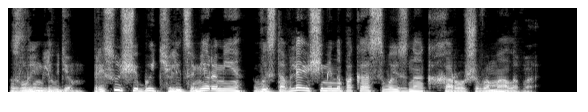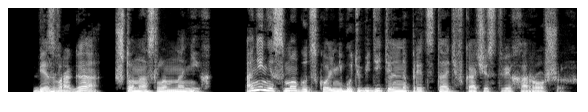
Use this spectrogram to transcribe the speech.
Злым людям присуще быть лицемерами, выставляющими на показ свой знак хорошего малого. Без врага, что наслан на них, они не смогут сколь-нибудь убедительно предстать в качестве хороших.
